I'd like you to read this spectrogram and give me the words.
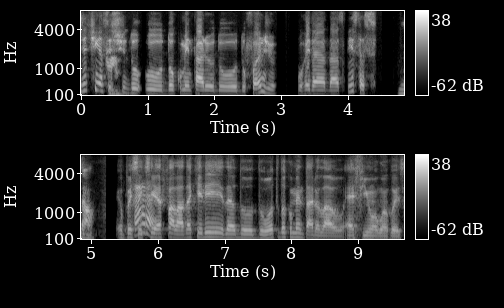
Já tinha assistido o documentário do, do Fangio, o rei da- das pistas? Não. Eu pensei que Cara. você ia falar daquele. da- do, do outro documentário lá, o F1 alguma coisa.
